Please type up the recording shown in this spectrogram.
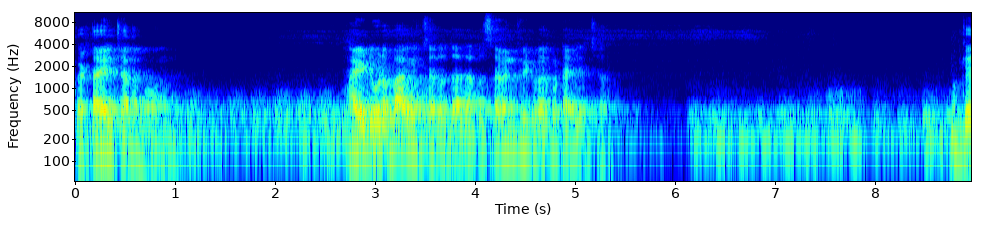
ఒక టైల్ చాలా బాగుంది. హైట్ కూడా బాగా ఇచ్చారు. దాదాపు సెవెన్ ఫీట్ వరకు టైల్ ఇచ్చారు. ఓకే?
